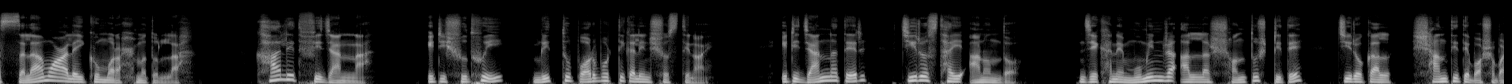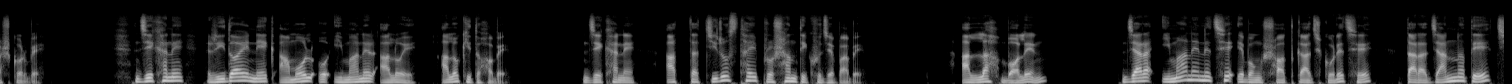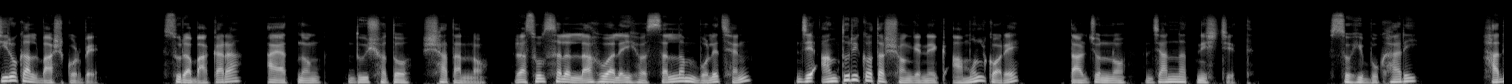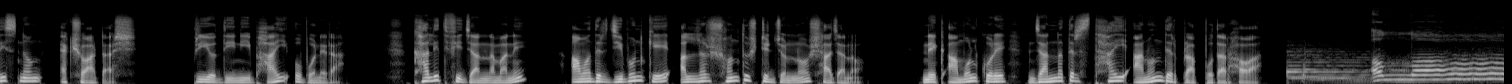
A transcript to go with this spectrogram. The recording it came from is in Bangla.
আসসালামু আলাইকুম রহমতুল্লাহ খালিদ ফি জান্না এটি শুধুই মৃত্যু পরবর্তীকালীন স্বস্তি নয়, এটি জান্নাতের চিরস্থায়ী আনন্দ, যেখানে মুমিনরা আল্লাহর সন্তুষ্টিতে চিরকাল শান্তিতে বসবাস করবে, যেখানে হৃদয়ে নেক আমল ও ইমানের আলোয় আলোকিত হবে, যেখানে আত্মা চিরস্থায়ী প্রশান্তি খুঁজে পাবে। আল্লাহ বলেন, যারা ইমান এনেছে এবং সৎ কাজ করেছে তারা জান্নাতে চিরকাল বাস করবে। সুরা বাকারা আয়াতনং দুইশত সাতান্ন। রাসুল সাল্লাহু আলহ্লাম বলেছেন যে, আন্তরিকতার সঙ্গে নেক আমল করে, তার জন্য জান্নাত নিশ্চিত। সহি বুখারি, হাদিস নং একশো আটাশ। প্রিয় দিনী ভাই ও বোনেরা, খালিদ ফি জান্না মানে আমাদের জীবনকে আল্লাহর সন্তুষ্টির জন্য সাজানো। নেক আমল করে জান্নাতের স্থায়ী আনন্দের প্রাপ্যতার হওয়া। الله.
